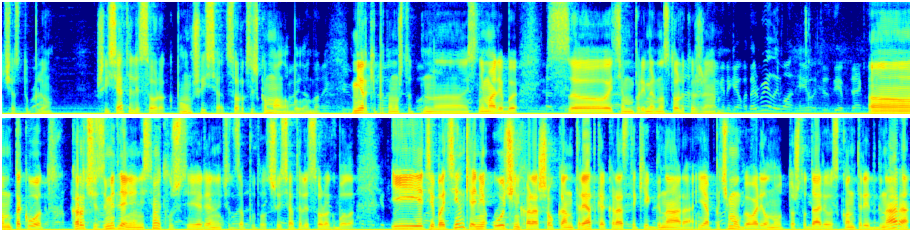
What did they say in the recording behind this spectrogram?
сейчас туплю. 60 или 40? По-моему, 60. 40 слишком мало было бы. Мерки, потому что э, снимали бы с э, этим примерно столько же. Эм, так вот, короче, замедление они снимают. Слушайте, я реально что-то запутался. 60 или 40 было. И эти ботинки, они очень хорошо контрят как раз-таки Гнара. Я почему говорил, ну, то, что Дариус контрит Гнара,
